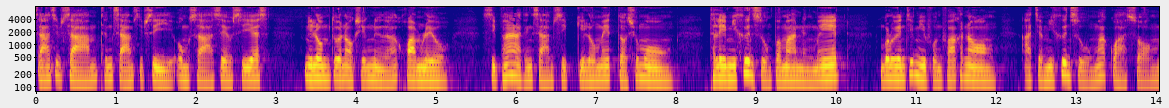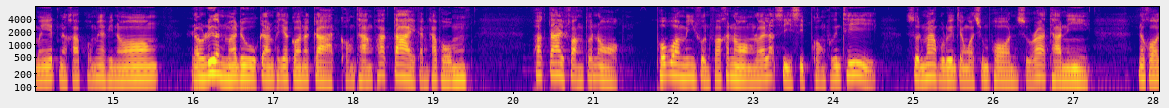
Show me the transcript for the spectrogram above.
33-34องศาเซลเซียส มีลมตะวันออกเฉียงเหนือความเร็ว 15-30กิโลเมตรต่อชั่วโมง ทะเลมีคลื่นสูงประมาณ 1 เมตร บริเวณที่มีฝนฟ้าขนอง อาจจะมีคลื่นสูงมากกว่า 2 เมตรนะครับพ่อแม่พี่น้อง เราเลื่อนมาดูการพยากรณ์อากาศของทางภาคใต้กันครับผม ภาคใต้ฝั่งตะวันออก พบว่ามีฝนฟ้าขนองร้อยละ 40 ของพื้นที่ ส่วนมากบริเวณจังหวัดชุมพร สุราษฎร์ธานี นคร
